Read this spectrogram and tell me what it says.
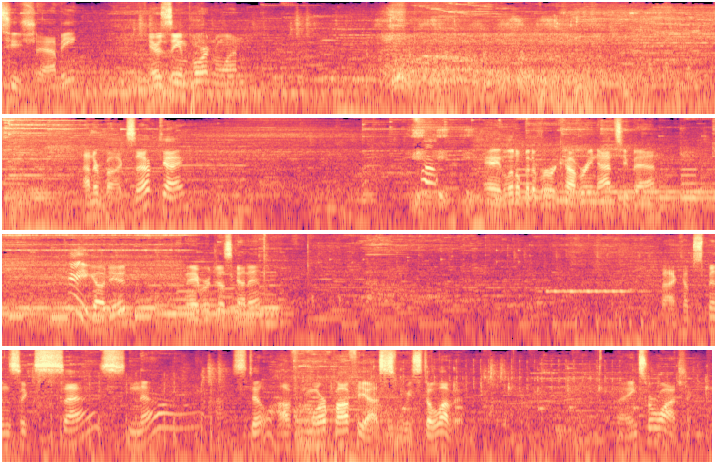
Too shabby. Here's the important one. Hundred bucks. Okay. Well, hey, a little bit of a recovery. Not too bad. There you go, dude. Neighbor just got in. Backup spin success? No. Still Huff and More Puff. Yes, we still love it. Thanks for watching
